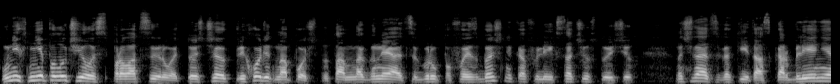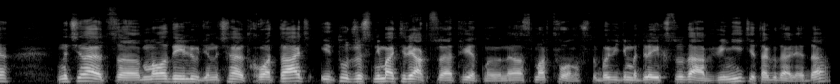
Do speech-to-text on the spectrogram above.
У них не получилось спровоцировать, то есть человек приходит на почту, там нагоняется группа ФСБшников или их сочувствующих, начинаются какие-то оскорбления, начинаются молодые люди, начинают хватать и тут же снимать реакцию ответную на смартфон, чтобы, видимо, для их суда обвинить и так далее, да.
